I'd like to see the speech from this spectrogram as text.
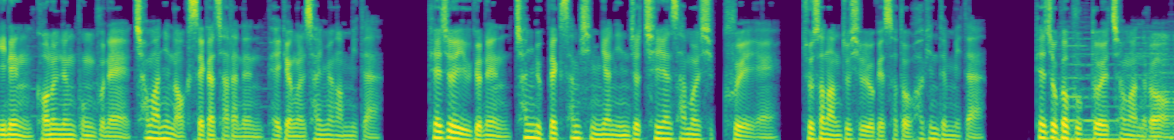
이는 건울릉 봉분에 청환인 억새가 자라는 배경을 설명합니다. 태조의 유교는 1630년 인조 7년 3월 19일에 조선왕조실록에서도 확인됩니다. 태조가 북도의 청환으로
